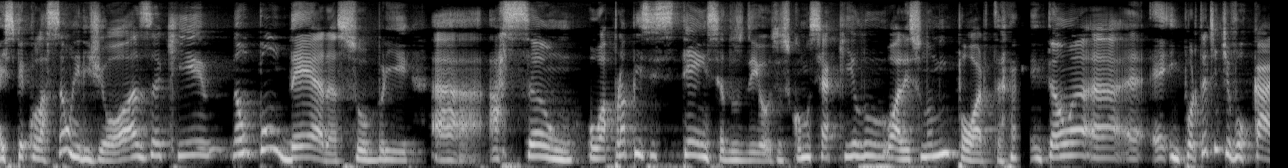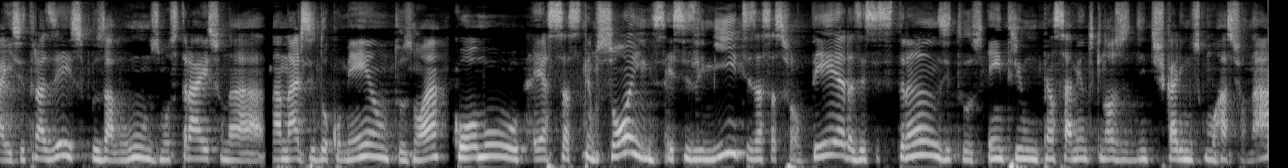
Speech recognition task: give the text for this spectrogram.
especulação religiosa que não pondera sobre a ação ou a própria existência dos deuses, como se aquilo, olha, isso não me importa. Então é importante a gente evocar isso e trazer isso para os alunos, mostrar isso na análise de documentos, não é? Como essas tensões, esses limites, essas fronteiras, esses trânsitos entre um pensamento que nós identificaríamos como racional,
